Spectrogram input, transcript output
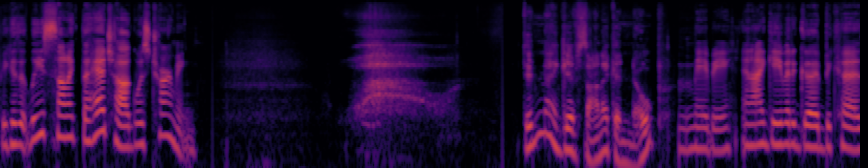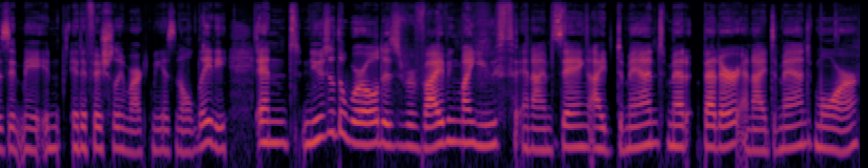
because at least Sonic the Hedgehog was charming. Wow. Didn't I give Sonic a nope? Maybe. And I gave it a good because it made it officially marked me as an old lady. And News of the World is reviving my youth and I'm saying I demand met- better and I demand more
